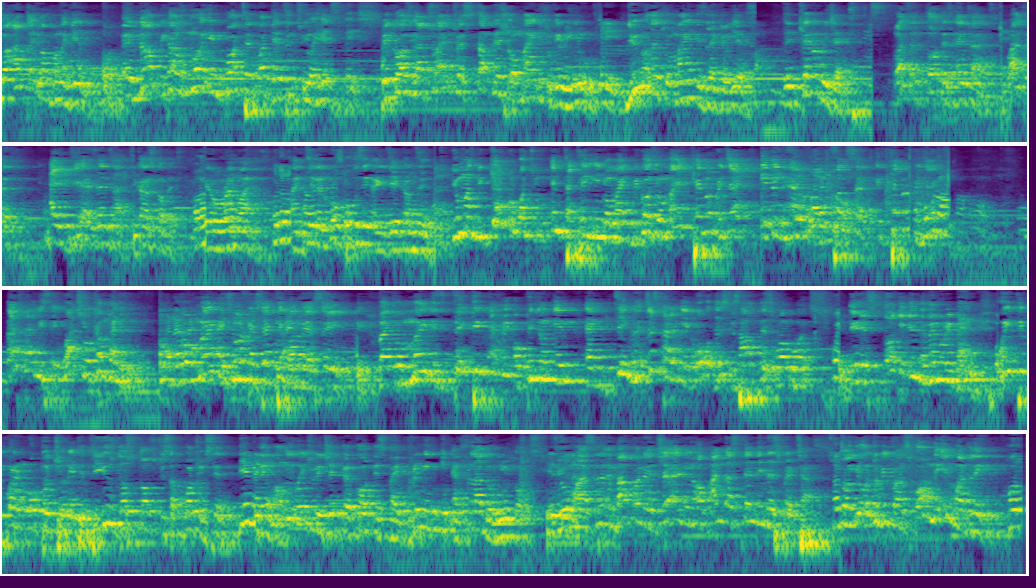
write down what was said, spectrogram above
So after you are born again, it now becomes more important what gets into your head space. Because you are trying to establish your mind to be renewed. Do you know that your mind is like your ears? It cannot reject. Once a thought is entered, once an idea is entered, you can't stop it. It will run wild until an opposing idea comes in. You must be careful what you entertain in your mind because your mind reject. That's why we say, watch your company. Your mind is not rejecting what we are saying, but your mind is taking every opinion in and registering it. Oh, this is how this world works. It is stored in the memory bank, waiting for an opportunity to use those thoughts to support your sin. The only way to reject the thought is by bringing in a flood of new thoughts. You must embark on a journey of understanding the scriptures. So you to be transformed inwardly.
